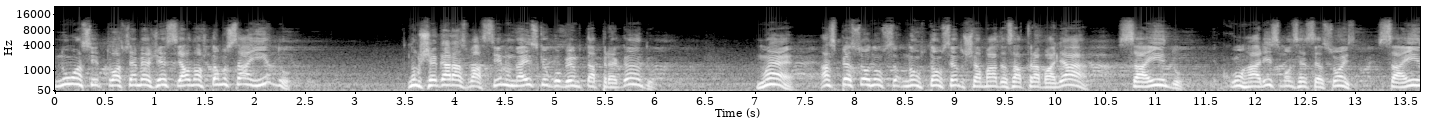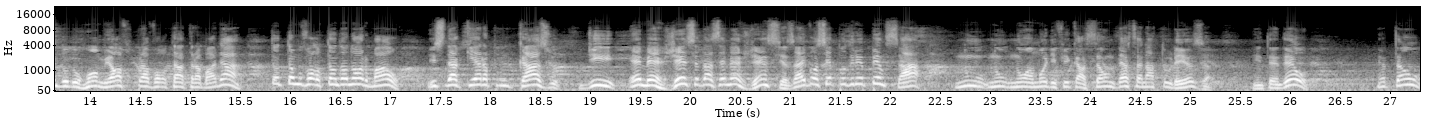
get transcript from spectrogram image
Numa situação emergencial, nós estamos saindo. Não chegaram as vacinas, não é isso que o governo está pregando? Não é? As pessoas não, não estão sendo chamadas a trabalhar, saindo, com raríssimas exceções, saindo do home office para voltar a trabalhar. Então estamos voltando ao normal. Isso daqui era para um caso de emergência das emergências. Aí você poderia pensar num, num, numa modificação dessa natureza. Entendeu? Então,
